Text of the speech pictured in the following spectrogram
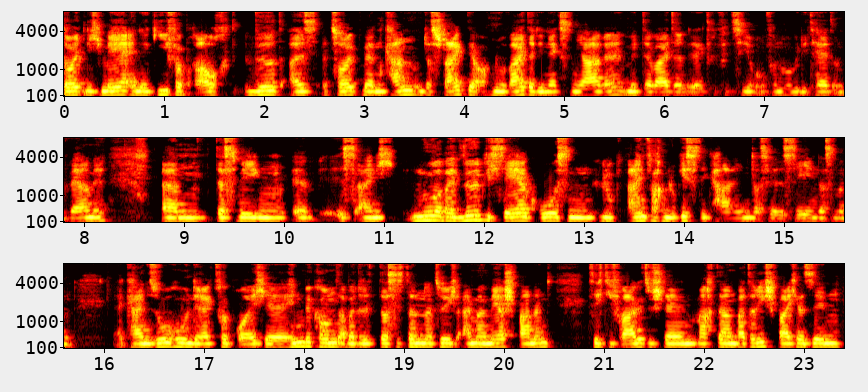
deutlich mehr Energie verbraucht wird, als erzeugt werden kann. Und das steigt ja auch nur weiter die nächsten Jahre mit der weiteren Elektrifizierung von Mobilität und Wärme. Ähm, deswegen äh, ist eigentlich nur bei wirklich sehr großen, einfachen Logistikhallen, dass wir das sehen, dass man äh, keine so hohen Direktverbräuche hinbekommt. Aber das ist dann natürlich einmal mehr spannend, sich die Frage zu stellen, macht da ein Batteriespeicher Sinn?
